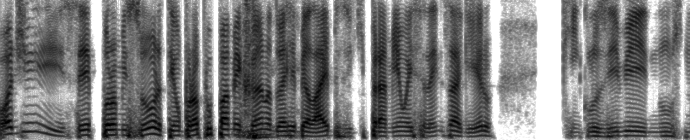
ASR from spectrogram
pode ser promissor. Tem o próprio Pamecano do RB Leipzig, que para mim é um excelente zagueiro, que inclusive não sei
